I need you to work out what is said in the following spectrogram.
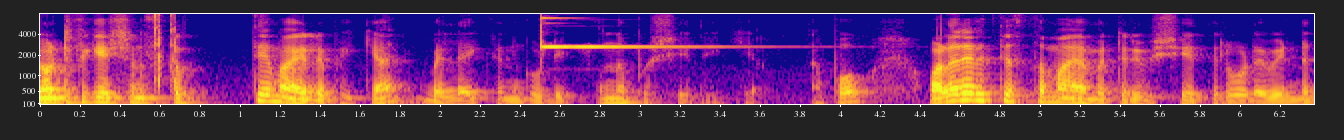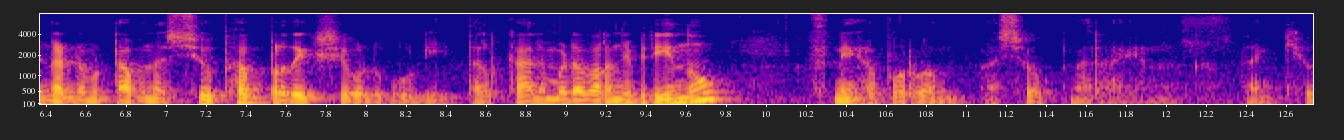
നോട്ടിഫിക്കേഷൻസ് കൃത്യമായി ലഭിക്കാൻ ബെല്ലൈക്കൺ കൂടി ഒന്ന് പുഷ് ചെയ്തേക്കുക. അപ്പോൾ വളരെ വ്യത്യസ്തമായ മറ്റൊരു വിഷയത്തിലൂടെ വീണ്ടും കണ്ടുമുട്ടാവുന്ന ശുഭപ്രതീക്ഷയോടുകൂടി തൽക്കാലം ഇവിടെ പറഞ്ഞു പിരിയുന്നു സ്നേഹപൂർവം അശോക് നാരായൺ താങ്ക്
